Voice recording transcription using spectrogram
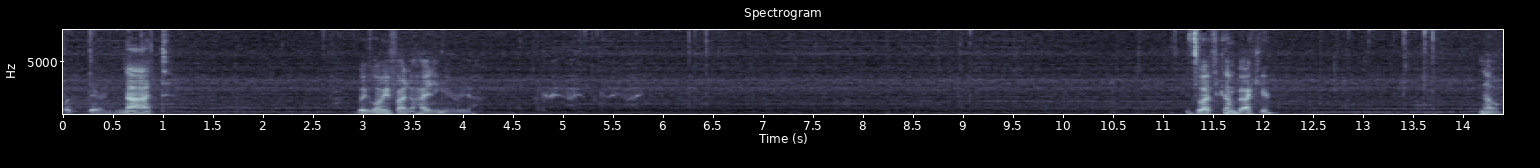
But they're not. Wait, let me find a hiding area. Do I have to come back here? No.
